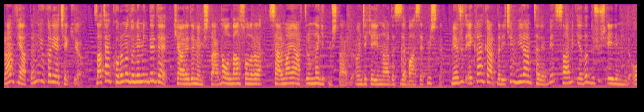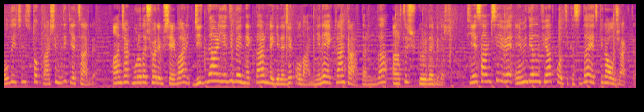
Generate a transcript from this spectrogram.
RAM fiyatlarını yukarıya çekiyor. Zaten korona döneminde de kar edememişlerdi. Ondan sonra sermaye arttırımına gitmişlerdi. Önceki yayınlarda size bahsetmiştim. Mevcut ekran kartları için VRAM talebi sabit ya da düşüş eğiliminde olduğu için stoklar şimdilik yeterli. Ancak burada şöyle bir şey var. GDDR7 belleklerle gelecek olan yeni ekran kartlarında artış görülebilir. TSMC ve Nvidia'nın fiyat politikası da etkili olacaktır.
